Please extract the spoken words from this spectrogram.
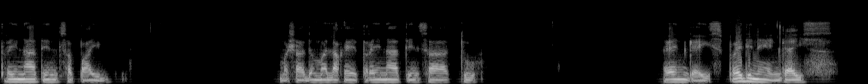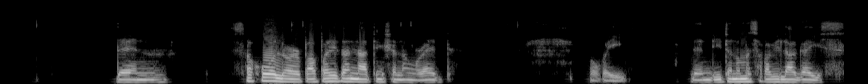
Try natin sa 5. Masyado malaki. Try natin sa 2. Ayan guys. Pwede na yan guys. Then, sa color, papalitan natin siya ng red. Okay. Then, dito naman sa kabila guys.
